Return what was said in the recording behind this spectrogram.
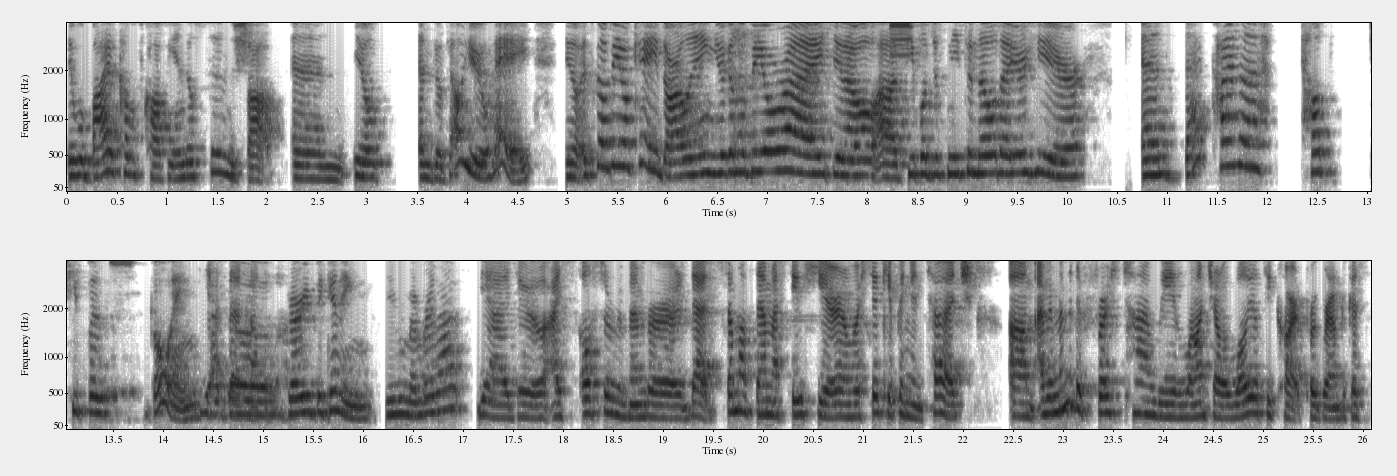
they will buy a cup of coffee, and they'll sit in the shop and you know and they'll tell you, hey, you know, it's gonna be okay, darling. You're gonna be all right. You know, uh, people just need to know that you're here, and that kind of helped keep us going Yeah, at that helped a the very beginning. You remember that? Yeah, I do. I also remember that some of them are still here and we're still keeping in touch. Um, I remember the first time we launched our loyalty card program because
